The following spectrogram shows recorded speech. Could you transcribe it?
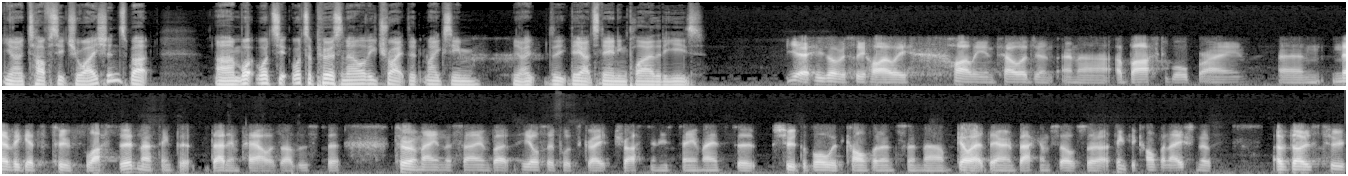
you know tough situations. But um, what what's it, what's a personality trait that makes him you know the, the outstanding player that he is? yeah, he's obviously highly, highly intelligent and uh, a basketball brain, and never gets too flustered. And I think that that empowers others to to remain the same. But he also puts great trust in his teammates to shoot the ball with confidence and um, go out there and back himself. So I think the combination of of those two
